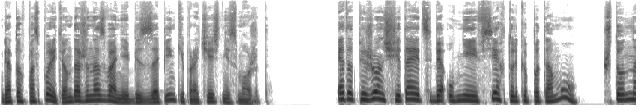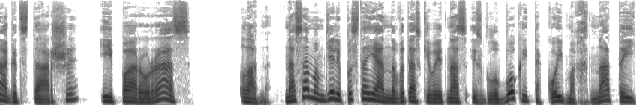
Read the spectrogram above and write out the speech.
Готов поспорить, он даже название без запинки прочесть не сможет. Этот пижон считает себя умнее всех только потому, что на год старше и пару раз... Ладно, на самом деле постоянно вытаскивает нас из глубокой такой мохнатой...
